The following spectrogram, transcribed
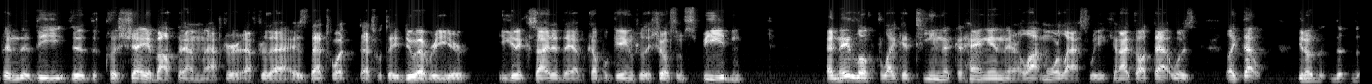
been the, the the the cliche about them after after that is that's what that's what they do every year. You get excited. They have a couple games where they show some speed and and they looked like a team that could hang in there a lot more last week. And I thought that was like that. You know, the, the,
